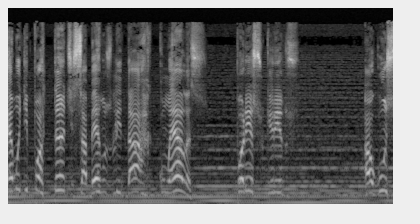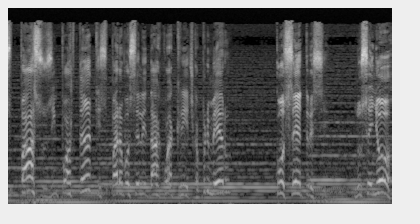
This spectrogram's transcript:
É muito importante sabermos lidar com elas. Por isso, queridos, alguns passos importantes para você lidar com a crítica. Primeiro, concentre-se no Senhor.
